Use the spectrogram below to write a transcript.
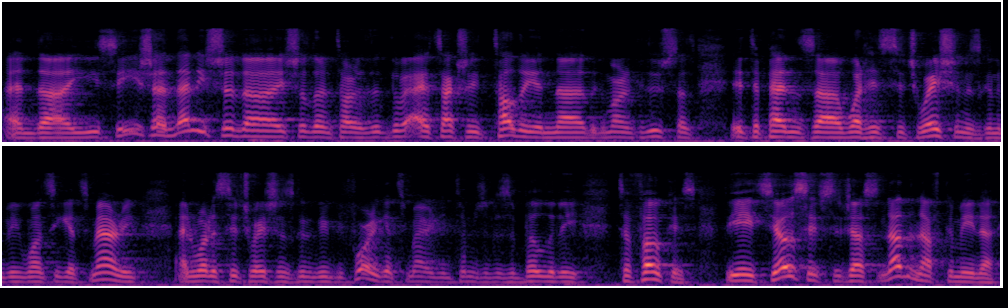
and uh, yisisha, and then he should uh, he should learn Torah. It's actually Tully in uh, the Gemara in Kedusha says it depends uh, what his situation is going to be once he gets married and what his situation is going to be before he gets married in terms of his ability to focus. The Eitz Yosef suggests another nafkamina. He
